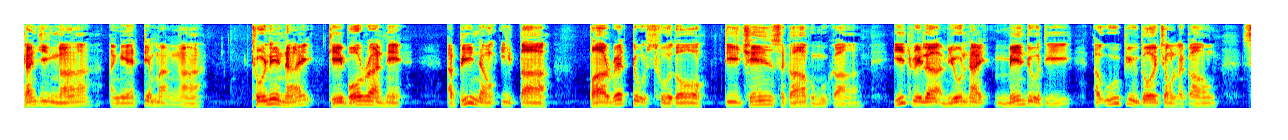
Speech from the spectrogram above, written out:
အခန်းကြီး9အငယ်1မှ9ထိုနေ့၌ဒေဘောရနှင့်အဘိနောင်ဤသားဘာရက်တို့ဆိုသောတည်ခြင်းစကားဟုမူကားဣဒရေလအမျိုး၌မင်းတို့သည်အဥပြုသောကြောင့်၎င်းဆ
